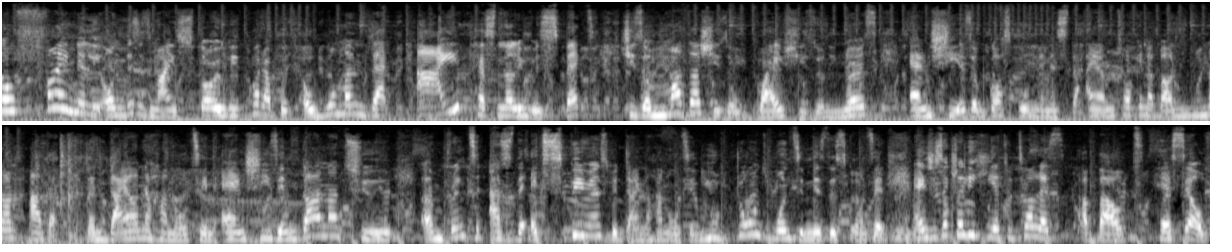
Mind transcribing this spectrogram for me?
So finally, on This Is My Story, we caught up with a woman that I personally respect. She's a mother, she's a wife, she's a nurse, and she is a gospel minister. I am talking about none other than Diana Hamilton, and she's in Ghana to um, bring to us the experience with Diana Hamilton. You don't want to miss this concert, and she's actually here to tell us about herself.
